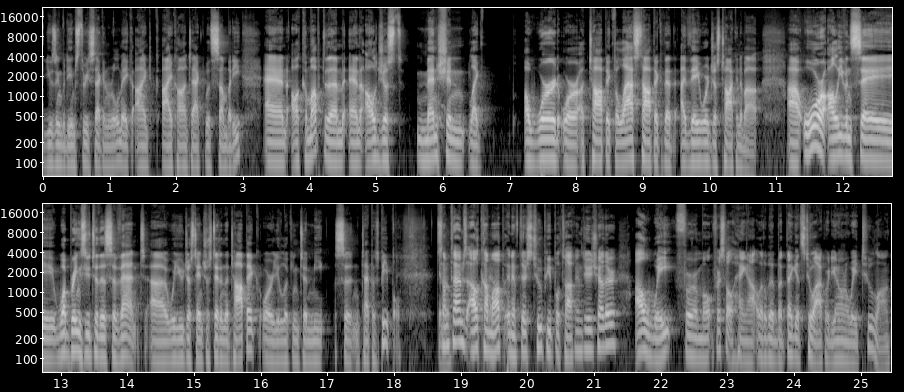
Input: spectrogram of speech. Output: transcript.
using Vadim's three second rule, make eye, eye contact with somebody, and I'll come up to them and I'll just mention like a word or a topic, the last topic that I- they were just talking about. Uh, or I'll even say, what brings you to this event? Uh, were you just interested in the topic or are you looking to meet certain type of people? Sometimes I'll come up, and if there's two people talking to each other, I'll wait for a moment. First of all, hang out a little bit, but that gets too awkward. You don't want to wait too long.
